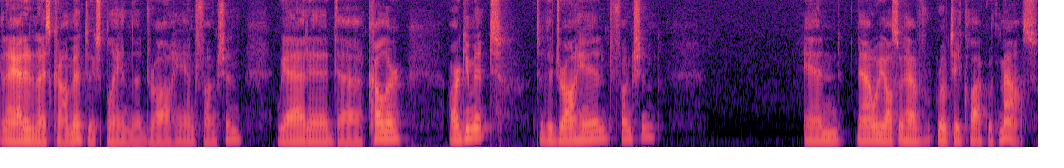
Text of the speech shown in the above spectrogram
And I added a nice comment to explain the draw hand function. We added the color argument to the draw hand function. And now we also have rotate clock with mouse.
